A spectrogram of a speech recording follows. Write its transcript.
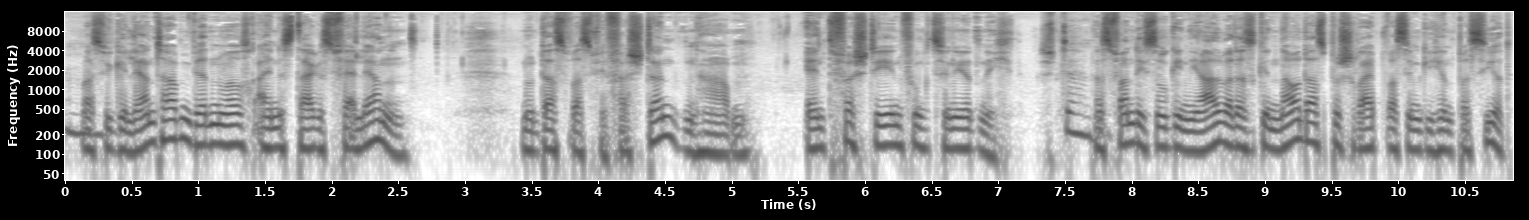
Mhm. Was wir gelernt haben, werden wir auch eines Tages verlernen. Nur das, was wir verstanden haben, entverstehen funktioniert nicht. Stimmt. Das fand ich so genial, weil das genau das beschreibt, was im Gehirn passiert.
